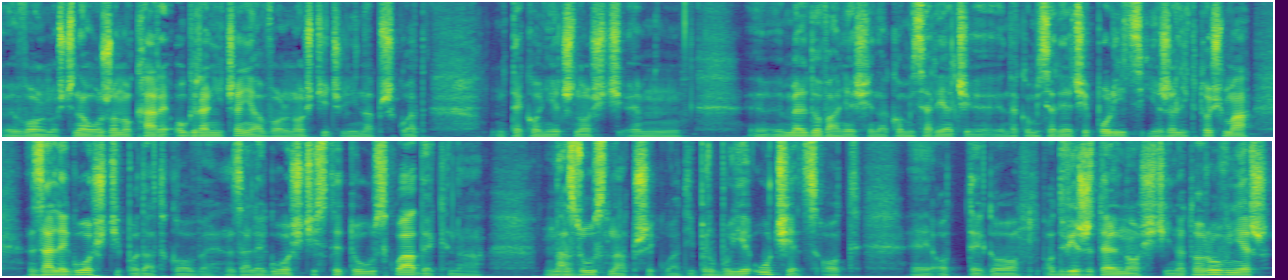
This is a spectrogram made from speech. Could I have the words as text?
wolność. Nałożono karę ograniczenia wolności, czyli na przykład tę konieczność meldowania się na komisariacie, na komisariacie policji. Jeżeli ktoś ma zaległości podatkowe, zaległości z tytułu składek na, na ZUS na przykład i próbuje uciec od, e, od tego, od wierzytelności, no to również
